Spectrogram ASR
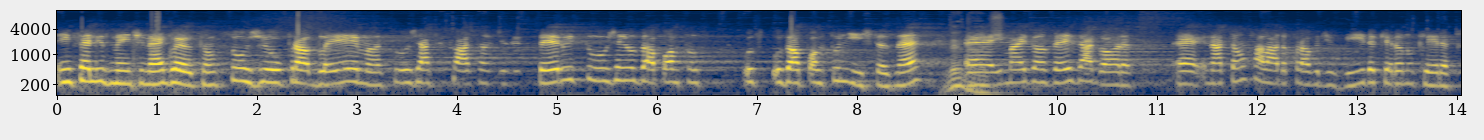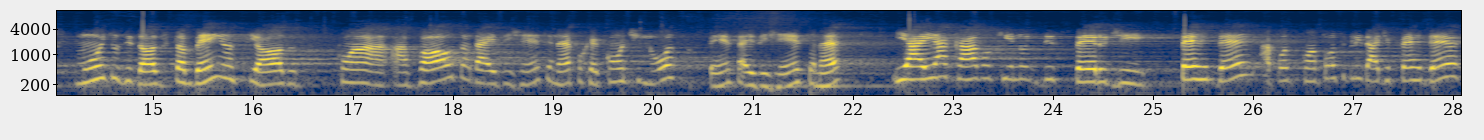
Infelizmente, né, Gleuton, surge o problema, surge a situação de desespero e surgem os, oportun, os, os oportunistas, né? É, e mais uma vez agora é, na tão falada prova de vida, queira ou não queira, muitos idosos também ansiosos com a, a volta da exigência, né? Porque continua suspensa a exigência, né? E aí acabam que no desespero de perder, a, com a possibilidade de perder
